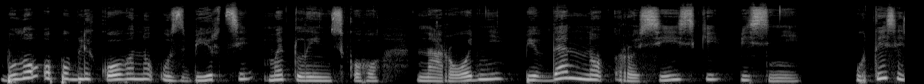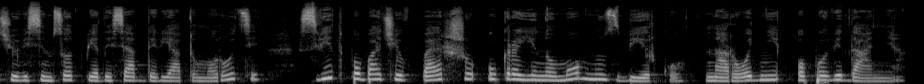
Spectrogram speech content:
було опубліковано у збірці Метлинського Народні південно-російські пісні. У 1859 році світ побачив першу україномовну збірку Народні оповідання,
